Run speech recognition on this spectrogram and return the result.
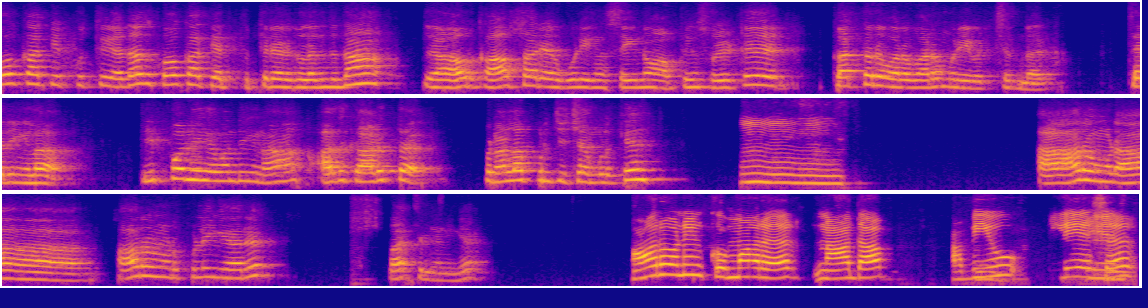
கோகாத்தியர் புத்திரி அதாவது கோகாத்தியர் புத்திரர்கள் இருந்து தான் அவருக்கு ஆசாரிய ஊழியங்கள் செய்யணும் அப்படின்னு சொல்லிட்டு கர்த்தர் வர வரமுறையை வச்சிருந்தார். சரிங்களா? இப்போ நீங்க வந்தீங்கன்னா அதுக்கு அடுத்த இப்ப நல்லா புரிஞ்சிச்சா உங்களுக்கு. ஆரோனோட ஆரோனோட பிள்ளைங்க யாரு? பாத்துருங்க நீங்க. ஆரோனின் குமாரர் நாதாப் அபியூ இளையசர்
